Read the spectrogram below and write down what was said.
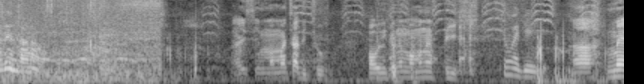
അതെന്താണാവോ? ഇമ്മമ്മ ചതിച്ചു. പൗതിക്കൊന്ന് ഇമ്മമ്മ നിർത്തി. ഉമ്മേ.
